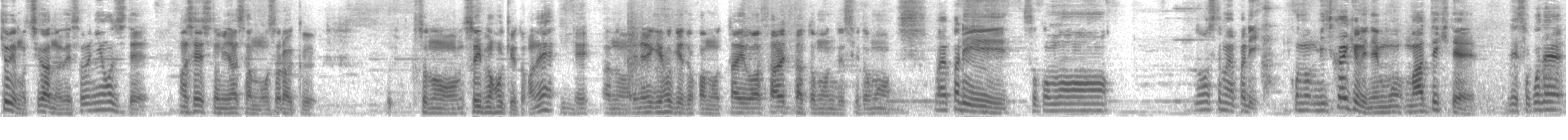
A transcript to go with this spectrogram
距離も違うので、それに応じて、まあ選手の皆さんもおそらく、その水分補給とかね、えあのエネルギー補給とかも対応はされてたと思うんですけども、まあ、やっぱりそこもどうしてもやっぱりこの短い距離ねもう回ってきてでそこで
